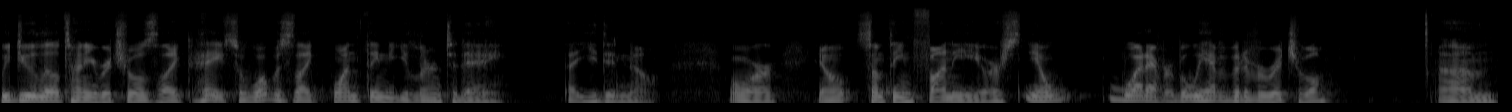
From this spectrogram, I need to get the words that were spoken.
we do little tiny rituals like, hey, so what was like one thing that you learned today that you didn't know, or you know something funny, or you know whatever. But we have a bit of a ritual. Um,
